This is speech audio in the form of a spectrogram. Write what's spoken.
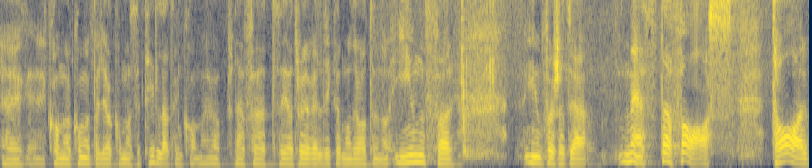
eh, kommer att komma upp, eller jag kommer att se till att den kommer upp. Därför att jag tror det är väldigt viktigt att Moderaterna inför, inför så att säga, nästa fas tar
